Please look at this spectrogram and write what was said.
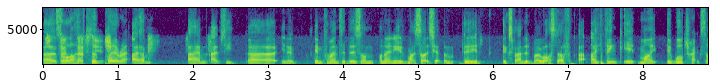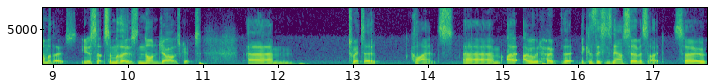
Uh, so, so that, I'll have to play around. I haven't I haven't actually uh, you know implemented this on, on any of my sites yet. The, the expanded mobile stuff. I think it might it will track some of those. You know, some of those non JavaScript um, Twitter clients. Um, I, I, would hope that because this is now server side, so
